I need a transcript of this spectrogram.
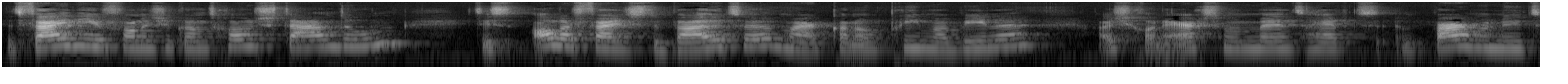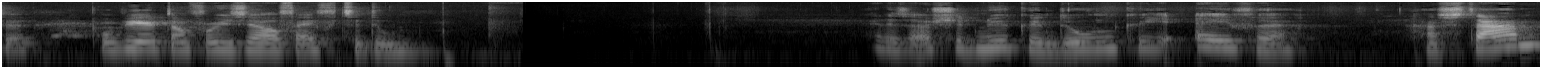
Het fijne hiervan is, je kan het gewoon staan doen. Het is het allerfijnste buiten, maar het kan ook prima binnen. Als je gewoon ergens een moment hebt, een paar minuten, probeer het dan voor jezelf even te doen. dus als je het nu kunt doen, kun je even gaan staan,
